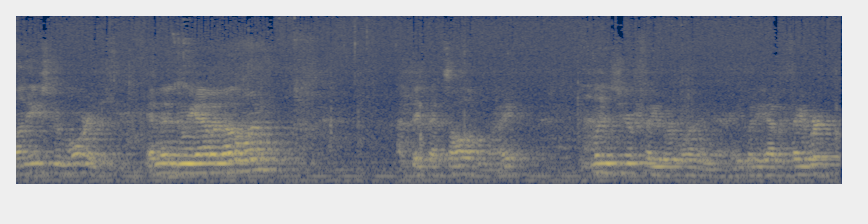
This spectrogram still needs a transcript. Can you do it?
on Easter morning. And then do we have another one? I think that's all of them, right? What is your favorite one in there? Anybody have a favorite?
